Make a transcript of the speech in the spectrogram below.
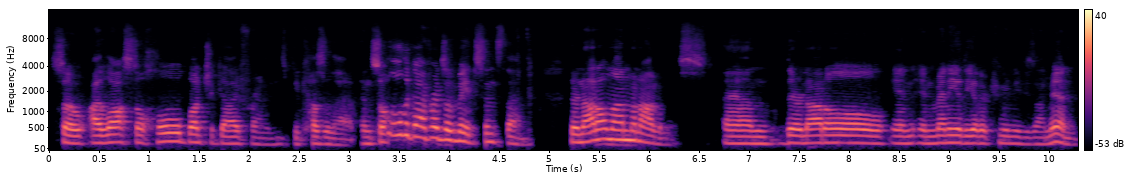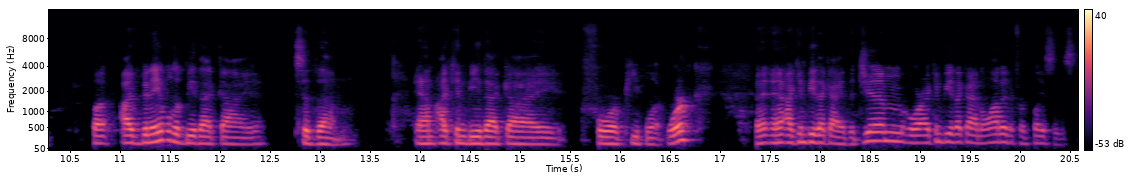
So I lost a whole bunch of guy friends because of that. And so all the guy friends I've made since then, they're not all non-monogamous and they're not all in in many of the other communities I'm in, but I've been able to be that guy to them. And I can be that guy for people at work. And I can be that guy at the gym, or I can be that guy in a lot of different places.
